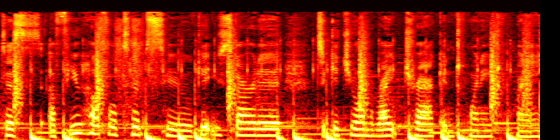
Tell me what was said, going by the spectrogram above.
just a few helpful tips to get you started, to get you on the right track in 2020.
